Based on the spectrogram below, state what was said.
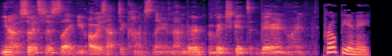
you know so it's just like you always have to constantly remember which gets very annoying. Propionate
